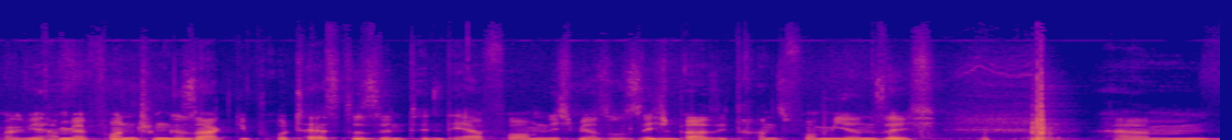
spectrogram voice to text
weil wir haben ja vorhin schon gesagt, die Proteste sind in der Form nicht mehr so sichtbar, sie transformieren sich. Ähm,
